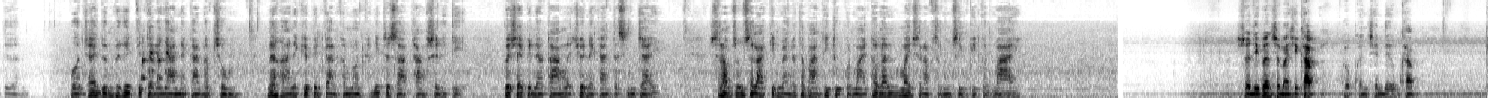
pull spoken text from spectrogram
ำเตือน โปรดใช้ดุลพินิจวิจารณาในการรับชม เนื้อหาในคลิปเป็นการคำนวณคณิตศาสตร์ทางสถิติ เพื่อใช้เป็นแนวทางและช่วยในการตัดสินใจ สนับสนุนสลากินแบ่งรัฐบาลที่ถูกกฎหมายเท่านั้นไม่สนับสนุนสิ่งผิดกฎหมาย สวัสดีเพื่อนสมาชิกครับ พบกันเช่นเดิมครับ ใก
